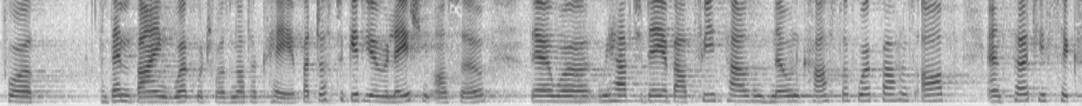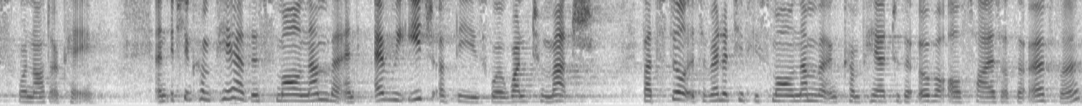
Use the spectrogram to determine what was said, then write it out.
for them buying work which was not okay. But just to give you a relation also, there were, we have today about 3,000 known casts of work by Hans Arp, and 36 were not okay. And if you compare this small number, and every each of these were one too much, but still it's a relatively small number compared to the overall size of the oeuvre,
